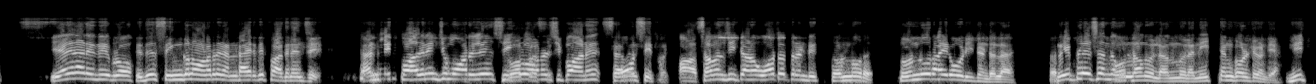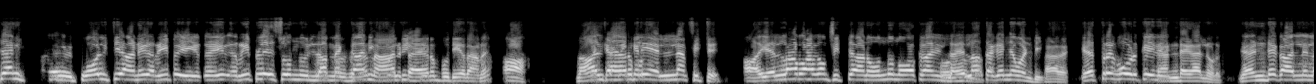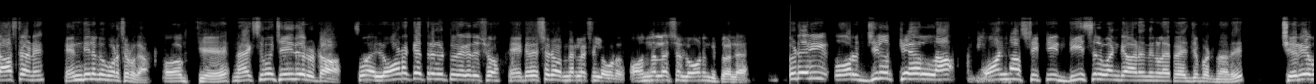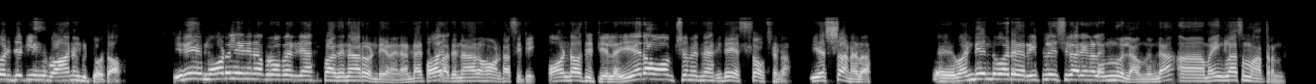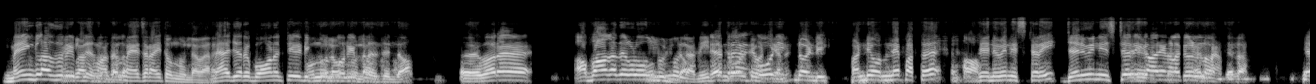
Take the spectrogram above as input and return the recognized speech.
എങ്ങനെയാണ് ഇത് ബ്രോ ഇത് സിംഗിൾ ഓണർ രണ്ടായിരത്തി പതിനഞ്ച് രണ്ടായിരത്തി പതിനഞ്ച് മോഡൽ സിംഗിൾ ഓണർഷിപ്പ് ആണ്. സെവൻ സീറ്റർ ആ സെവൻ സീറ്റ് ആണ്. ഓട്ടോ എത്ര ഉണ്ട്? തൊണ്ണൂറ്. തൊണ്ണൂറായിരം ഓടിയിട്ടുണ്ട് അല്ലെ? റീപ്ലേസ് ഒന്നുമില്ല ഒന്നുമില്ല. നീറ്റ് ആൻഡ് ക്വാളിറ്റി വേണ്ടിയാ. നീറ്റൻ ആൻഡ് ക്വാളിറ്റി ആണ്. റീപ്ലേസ് ഒന്നുമില്ല. മെക്കാനിക് നാല് ടയറും പുതിയതാണ്. ആ നാല് ടയറും എല്ലാം ഫിറ്റ് എല്ലാ ഭാഗം ഫിറ്റ് ആണ്. ഒന്നും നോക്കാനില്ല. എല്ലാം തികഞ്ഞ വണ്ടി. എത്ര കൊടുക്കുക രണ്ടേ കാലിന് കൊടുക്കും. രണ്ടേ കാലിന് ലാസ്റ്റ് ആണ്? എന്തിനൊക്കെ കുറച്ച് കൊടുക്കാം? ഓക്കെ മാക്സിമം ചെയ്തു തരും കേട്ടോ ലോണൊക്കെ എത്ര കിട്ടും ഏകദേശം? ഏകദേശം ഒരു ഒന്നര ലക്ഷം ലോൺ ഒന്നര ലക്ഷം ലോണും കിട്ടും അല്ലെ? ഇവിടെ ഒരു original Kerala Honda City diesel വണ്ടിയാണ് നിങ്ങളെ പരിചയപ്പെടുന്നത് ചെറിയ ബഡ്ജറ്റിൽ ഈ വാഹനം കിട്ടും കേട്ടോ ഇത് മോഡൽ എങ്ങനെയാ ബ്രോ വരുന്നത് പതിനാറ് വണ്ടിയാണ്. രണ്ടായിരത്തി പതിനാറ് ഹോണ്ട സിറ്റി ഹോണ്ട സിറ്റി അല്ലേ? ഏതാ ഓപ്ഷൻ വരുന്നത് ഇത് എസ് ഓപ്ഷനാണ് എസ് ആണ് അല്ലേ? വണ്ടി എന്തുപാട് റീപ്ലേസ് കാര്യങ്ങൾ ഒന്നുമില്ല ഒന്നുമില്ല. മെയിൻ ഗ്ലാസ് മാത്രം. മെയിൻ ക്ലാസ് റീപ്ലേസ് മേജർ ആയിട്ടൊന്നുമില്ല മേജർ ബോണറ്റ് ഇടിക്കൊന്നും റീപ്ലേസ് ഇല്ല. വേറെ അപാകതകളൊന്നും ഒന്നുമില്ല, ഇല്ല എത്ര quality വണ്ടി? ഒന്നേ പത്ത്. ജെനുവിൻ ഹിസ്റ്ററി ജെനുവിൻ ഹിസ്റ്ററി കാര്യങ്ങളൊക്കെ ഉള്ള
